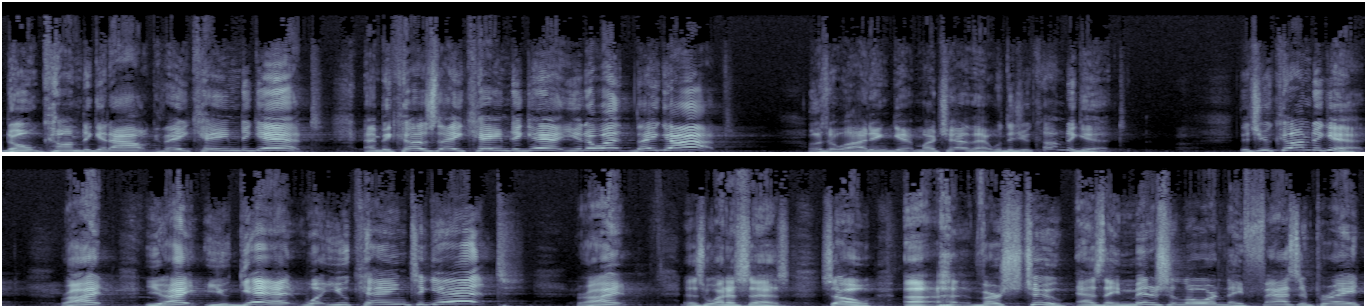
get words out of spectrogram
Don't come to get out, they came to get. And because they came to get, you know what? They got. I said, Well, I didn't get much out of that. Well, did you come to get? Did you come to get? Right? You right? You get what you came to get. Right? Is what it says. So, uh, verse 2 as they ministered the Lord, they fasted, prayed,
